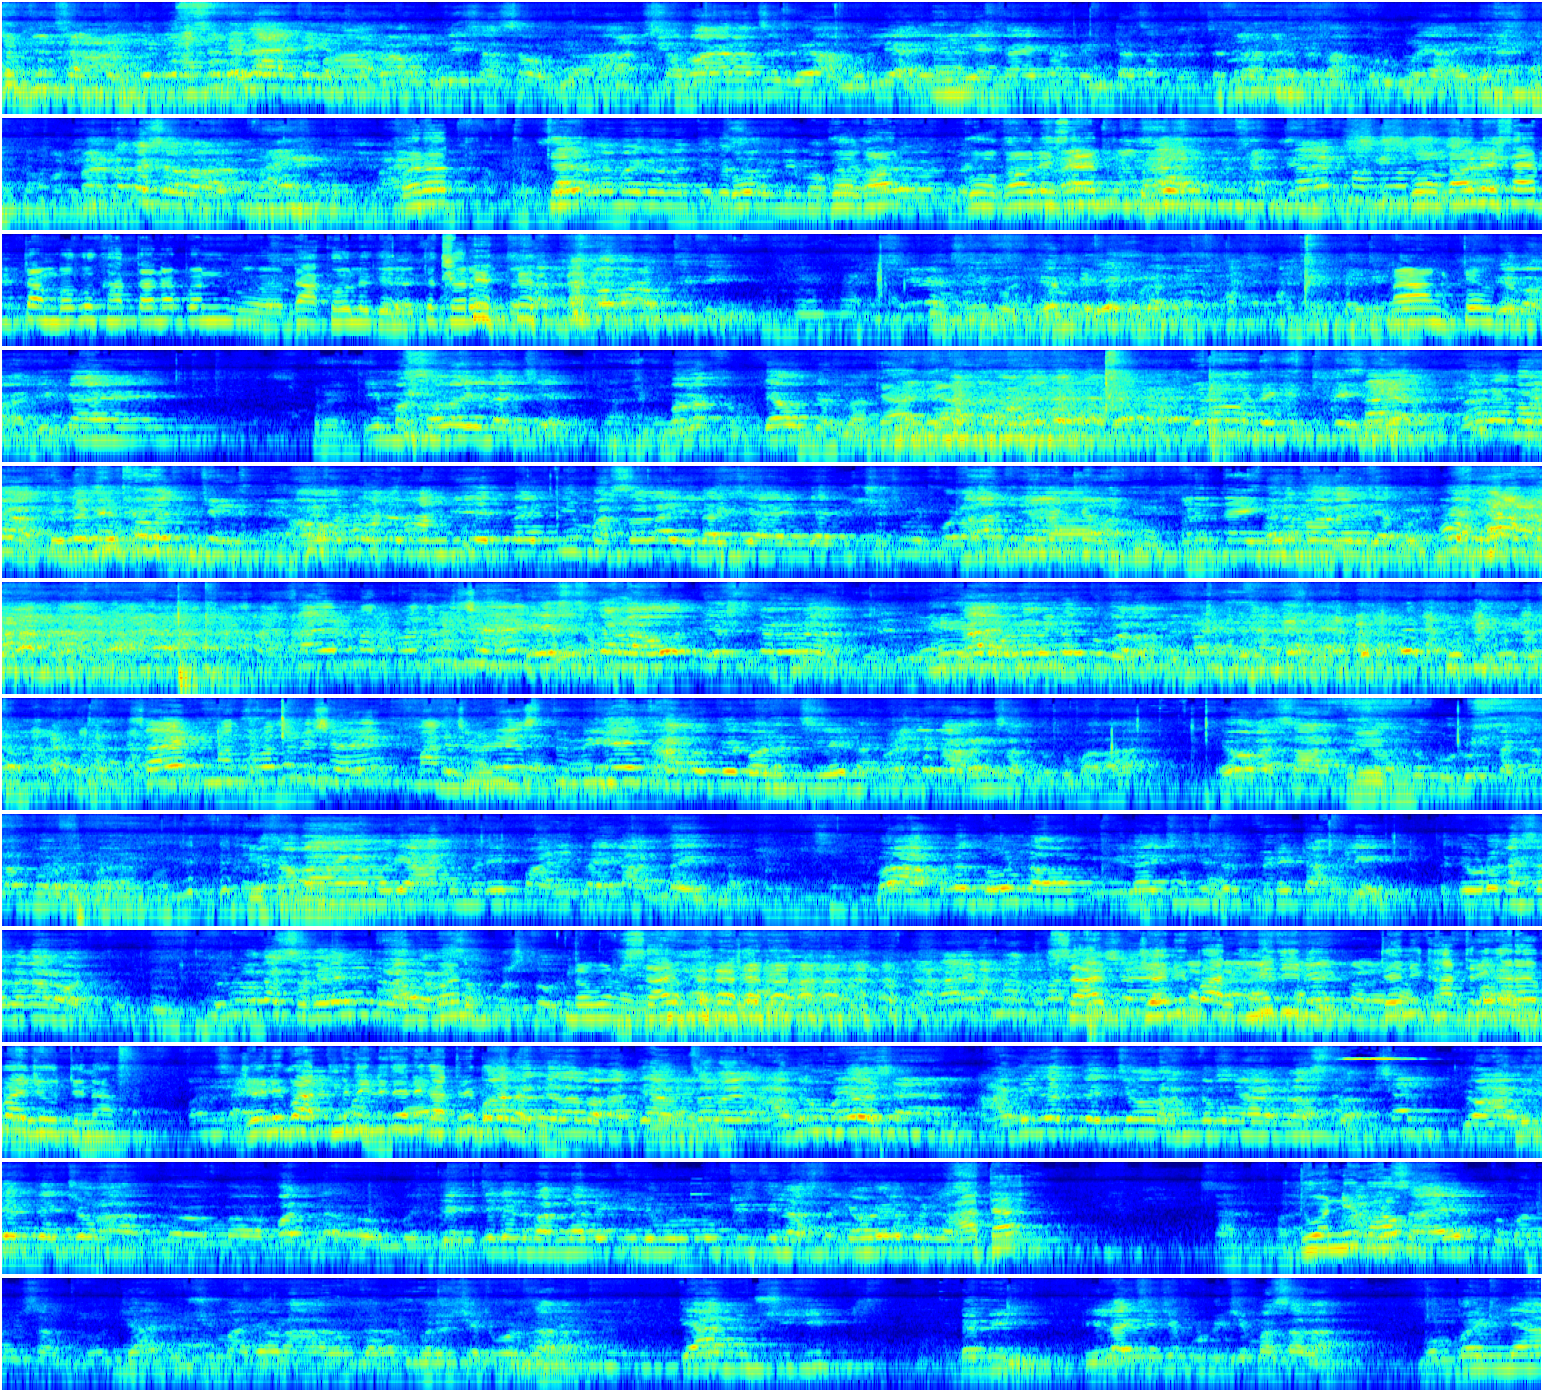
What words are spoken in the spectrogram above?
समजून सांगतो. असं त्याचा अर्थ घेतला. माझा उद्देश असा होता सभागृहाचा वेळ अमूल्य आहे. एका एका मिनिटाचा खर्च आपल्याकडे लाखो रुपये आहे. कशाला? परत ते सगळ्या मैदानात ते कसं म्हणले मोकळ्या गोगाव मैदानात गोगावले साहेब गो- गोगावले साहेब तंबाखू खाताना पण अं, दाखवलं गेलं. ते खरं होतं. तंबाखू नव्हती ती. एक मिनिट, एक मिनिट, एक मिनिट. नाही अंगठे हे होते बघा ही काय आहे? ही मसाला इलायची आहे. बघा द्या हो त्यांना. द्या, द्या. नाही नाही बघा त्याला गुंगी येत- अहो, त्याला गुंगी येत नाही ती मसाला इलायची आहे त्या दिवशी तुम्ही हा, तुम्हाला केला. ठेवा. परत नाही. त्याला माघारी घ्या परत. साहेब महत्त्वाचा विषय आहे टेस्ट करा हो टेस्ट करा ना काय होणार नाही तुम्हाला साहेब महत्त्वाचा विषय मागच्या वेळेस तुम्ही खात होते बरेचसे कारण सांगतो तुम्हाला. हे बघा सारखं सारखं बोलून कशाला बोलत सभागृहामध्ये आतमध्ये पाणी प्यायला आणता येत नाही. मग आपलं दोन लावून विलायचीचे जर कडे टाकले तर तेवढं कशाला काय वाटतं? तुम्ही बघा सगळ्यांनी ट्राय करा आपण- संपुष्ट साहेब ज्यांनी-. बातमी दिली त्यांनी खात्री करायला पाहिजे होती ना. ज्यांनी बातमी दिली त्यांनी खात्री बघा त्याला ते आमचं नाही. आम्ही उलट आम्ही जर त्यांच्यावर हक्कभंग आणला असता किंवा आम्ही जर त्यांच्यावर हा- म- म- बदना- व्यक्तिगत बदनामी केली म्हणून नोटीस दिला असता केवढ्याला पडला आता दोन्ही आणि भाऊ साहेब तुम्हाला मी सांगतो ज्या दिवशी माझ्यावर हा आरोप झाला बरेच शेटवर झाला त्या दिवशी ही डबी इलायचीच्या पुडीची मसाला मुंबईतल्या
